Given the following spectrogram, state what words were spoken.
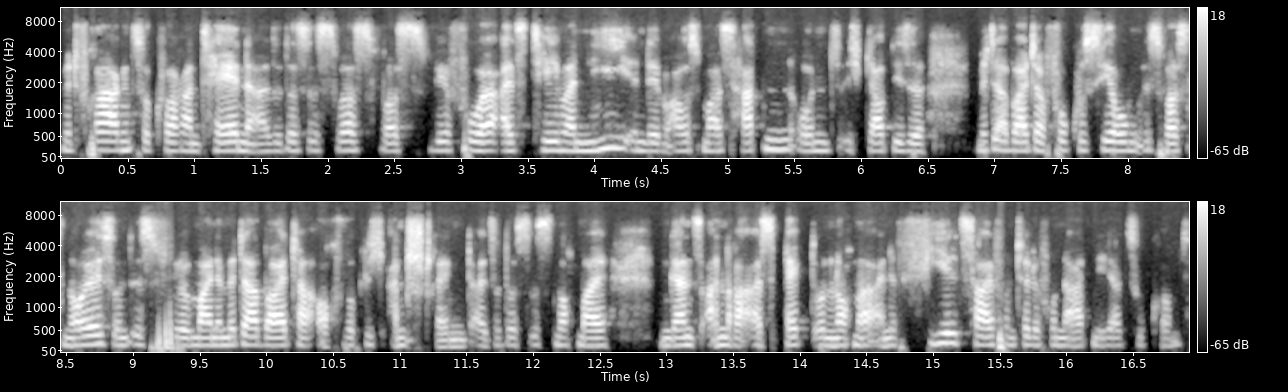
mit Fragen zur Quarantäne. Also das ist was, was wir vorher als Thema nie in dem Ausmaß hatten. Und ich glaube, diese Mitarbeiterfokussierung ist was Neues und ist für meine Mitarbeiter auch wirklich anstrengend. Also das ist nochmal ein ganz anderer Aspekt und nochmal eine Vielzahl von Telefonaten, die dazukommt.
